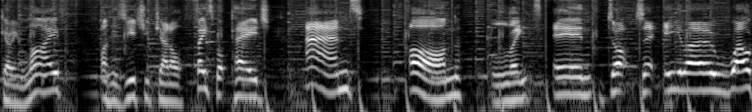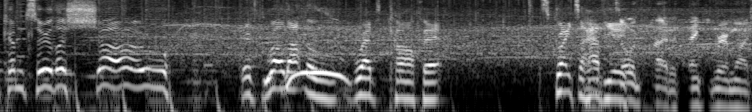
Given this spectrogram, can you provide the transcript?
going live on his YouTube channel, Facebook page, and on LinkedIn. Dr. Elo, welcome to the show. We've rolled out the red carpet. It's great to have you. So excited. Thank you very much.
